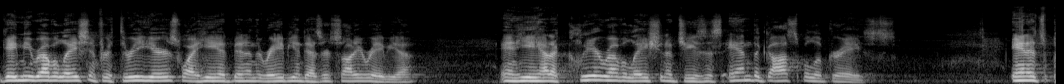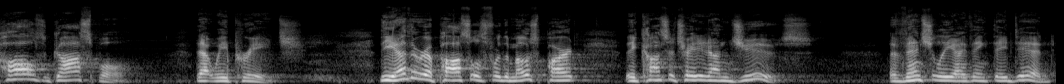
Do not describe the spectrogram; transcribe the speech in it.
gave me revelation for three years while he had been in the Arabian desert, Saudi Arabia, and he had a clear revelation of Jesus and the gospel of grace. And it's Paul's gospel that we preach. The other apostles, for the most part, they concentrated on Jews. Eventually, I think they did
